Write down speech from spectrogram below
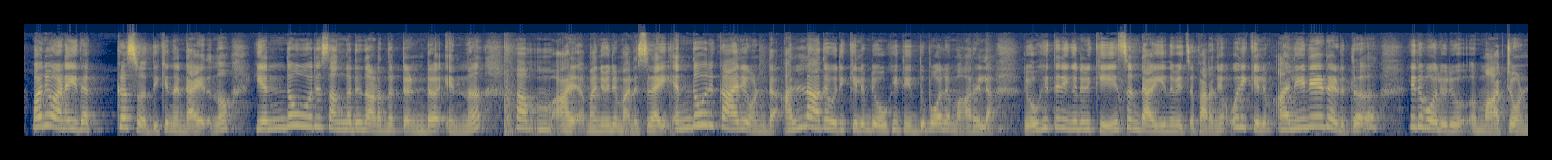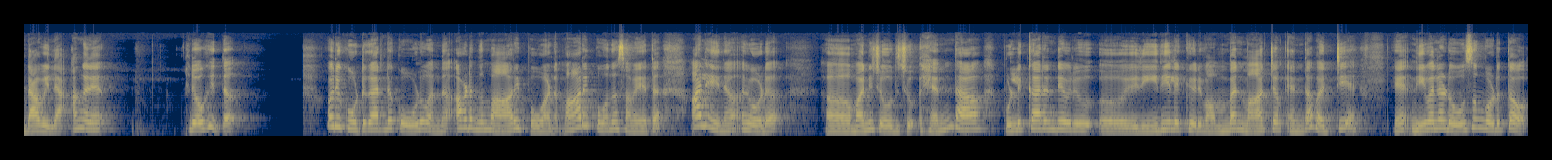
മനുവാണ് ഇതൊക്കെ ശ്രദ്ധിക്കുന്നുണ്ടായിരുന്നു. എന്തോ ഒരു സംഗതി നടന്നിട്ടുണ്ട് എന്ന് മനുവിന് മനസ്സിലായി. എന്തോ ഒരു കാര്യമുണ്ട്. അല്ലാതെ ഒരിക്കലും രോഹിത് ഇതുപോലെ മാറില്ല. രോഹിത്തിന് ഇങ്ങനെ ഒരു കേസ് ഉണ്ടായി എന്ന് വെച്ച് പറഞ്ഞ് ഒരിക്കലും അലീനയുടെ അടുത്ത് ഇതുപോലൊരു മാറ്റം ഉണ്ടാവില്ല. അങ്ങനെ രോഹിത് ഒരു കൂട്ടുകാരന്റെ കോൾ വന്ന് അവിടെ നിന്ന് മാറിപ്പോവാണ്. മാറിപ്പോകുന്ന സമയത്ത് അലീനയോട് മനു ചോദിച്ചു എന്താ പുള്ളിക്കാരന്റെ ഒരു രീതിയിലൊക്കെ ഒരു വമ്പൻ മാറ്റം? എന്താ പറ്റിയേ? ഏ നീ വല്ല ഡോസും കൊടുത്തോ?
